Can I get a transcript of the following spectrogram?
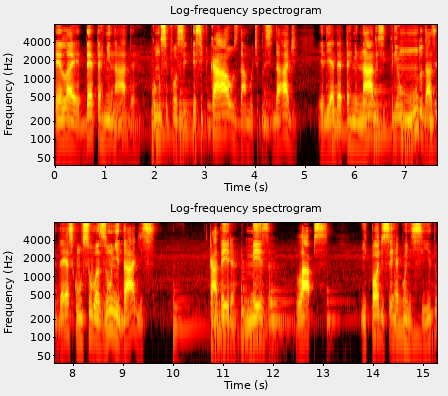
ela é determinada como se fosse esse caos da multiplicidade ele é determinado e se cria um mundo das ideias com suas unidades, cadeira, mesa, lápis, e pode ser reconhecido,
